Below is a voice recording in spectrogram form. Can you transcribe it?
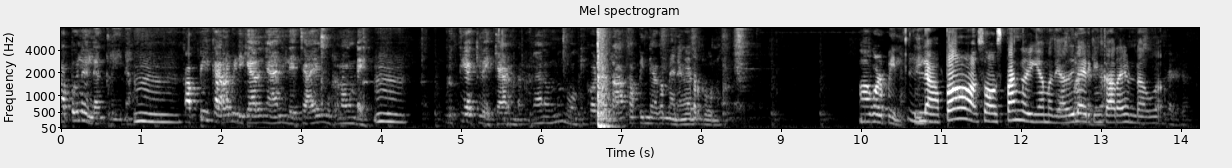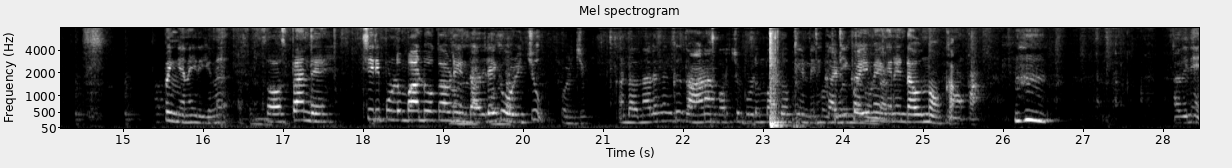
കപ്പുകളെല്ലാം ക്ലീനാ കപ്പി കറ പിടിക്കാതെ ഞാനില്ലേ ചായ കൂട്ടണോണ്ടേ? വൃത്തിയാക്കി വെക്കാറുണ്ട്. ഞാനൊന്നും നോക്കിക്കോട്ടെ. ആ കപ്പിന്റെ അകം മെനകേട തോന്നുന്നു ആ കുഴപ്പമില്ല. ഇല്ല അപ്പൊ സോസ് പാൻ കഴുകിയാൽ മതി. അതിലായിരിക്കും കറ ഉണ്ടാവുക അപ്പൊ ഇങ്ങനെ ഇരിക്കുന്നു. സോസ് പാന്റെ ഇച്ചിരി പുള്ളും പാണ്ടും ഒക്കെ അവിടെ ഉണ്ട്. അതിലേക്ക് ഒഴിച്ചു. ഒഴിച്ചു. കണ്ടോ എന്നാലും നിങ്ങൾക്ക് കാണാം. കുറച്ച് പുള്ളും പാണ്ടും ഒക്കെ ഉണ്ട്. ഇനി കഴി കഴിയുമ്പോ എങ്ങനെ ഉണ്ടാവും. നോക്കാം. അതിനെ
